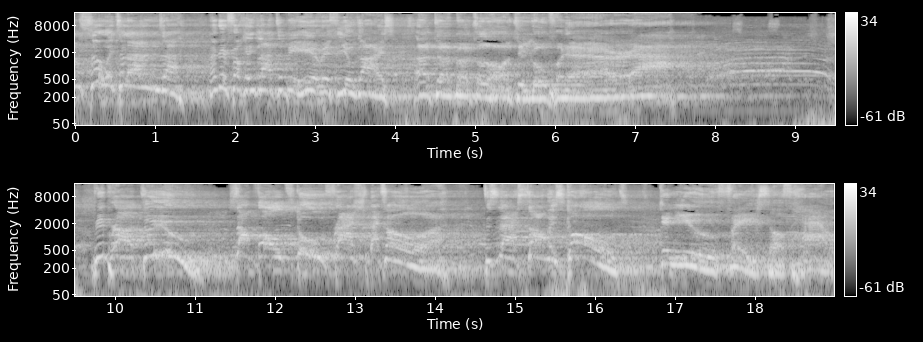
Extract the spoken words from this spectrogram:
from Switzerland, and we're fucking glad to be here with you guys at the Metal Hunting Open Air. We brought to you some old school fresh metal. This next song is called The New Face of Hell.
